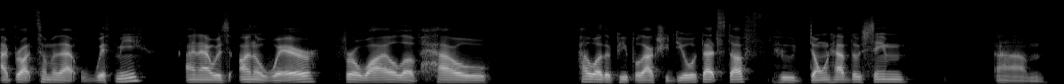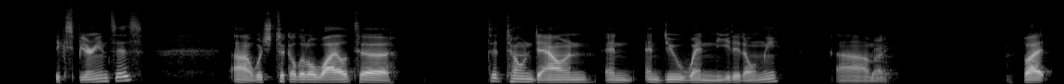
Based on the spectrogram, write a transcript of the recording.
I brought some of that with me, and I was unaware for a while of how how other people actually deal with that stuff who don't have those same um, experiences, uh, which took a little while to to tone down and and do when needed only. Um, right. But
